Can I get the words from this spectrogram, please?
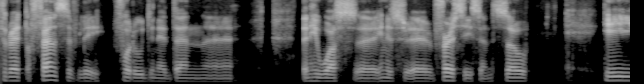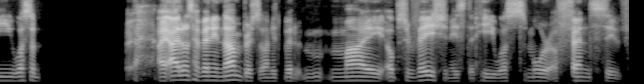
threat offensively for Udine than uh, than he was uh, in his uh, first season. So he was a I, I don't have any numbers on it, but my observation is that he was more offensive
